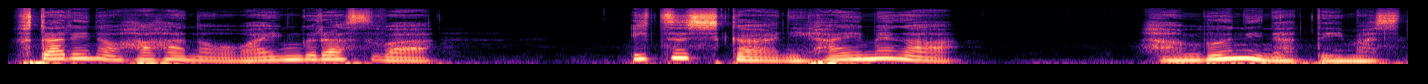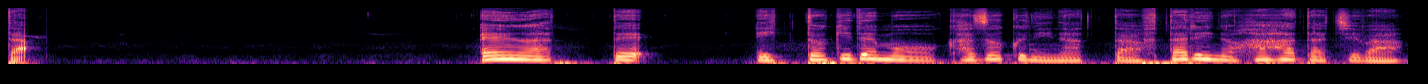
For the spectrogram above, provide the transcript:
二人の母のワイングラスはいつしか二杯目が半分になっていました。縁あって一時でも家族になった二人の母たちは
